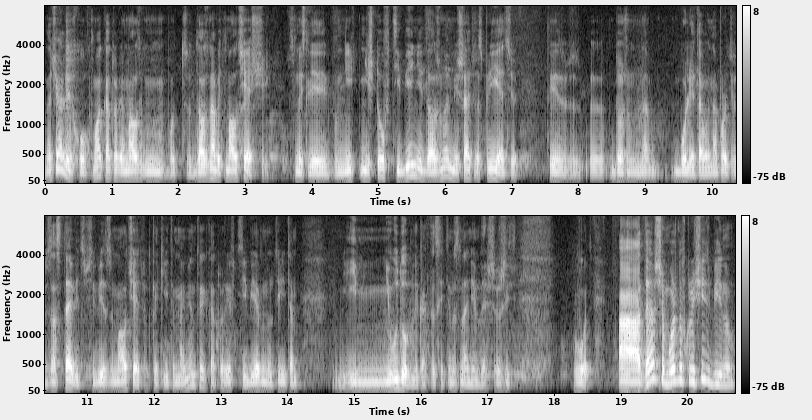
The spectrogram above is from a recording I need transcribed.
Вначале хохма, которая мол, вот, должна быть молчащей. В смысле, ни, ничто в тебе не должно мешать восприятию. Ты э, должен, более того, напротив, заставить в себе замолчать вот какие-то моменты, которые в тебе внутри там, им неудобно как-то с этим знанием дальше жить. Вот. А дальше можно включить бину.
